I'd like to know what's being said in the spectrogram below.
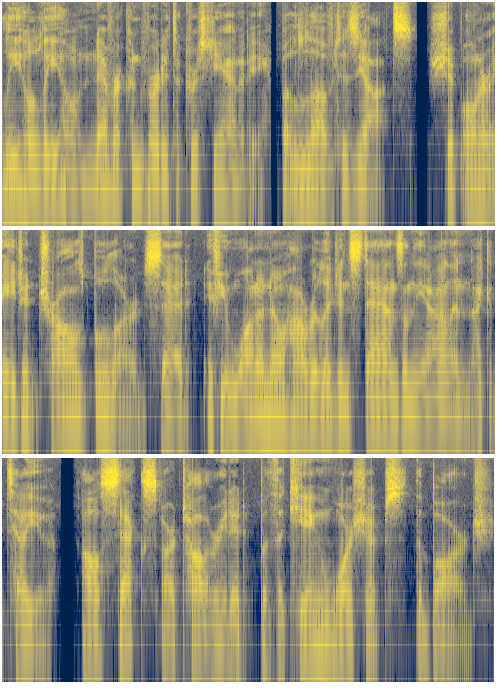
Liholiho never converted to Christianity, but loved his yachts. Shipowner agent Charles Bullard said, If you want to know how religion stands on the island, I could tell you. All sects are tolerated, but the king worships the barge.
